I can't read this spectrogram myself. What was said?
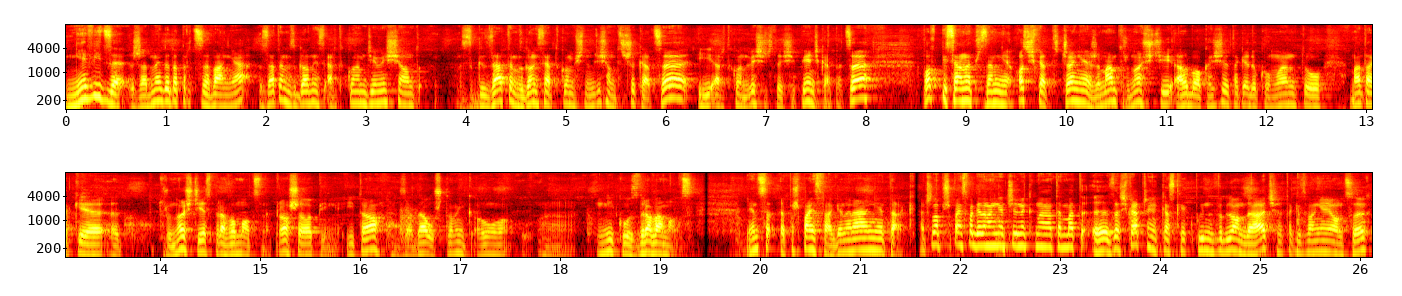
Nie widzę żadnego doprecyzowania, zatem zgodnie z artykułem 90, z- zatem zgodnie z artykułem 73 KC i artykułem 245 KPC podpisane przeze mnie oświadczenie, że mam trudności albo okaziciel takiego dokumentu ma takie e, trudności, jest prawomocne. Proszę o opinię. I to zadał użytkownik o e, niku Zdrowa Moc. Więc e, proszę Państwa, generalnie tak. Znaczy, no, proszę Państwa, generalnie odcinek na temat e, zaświadczeń kask, jak powinny wyglądać, takich zwalniających.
